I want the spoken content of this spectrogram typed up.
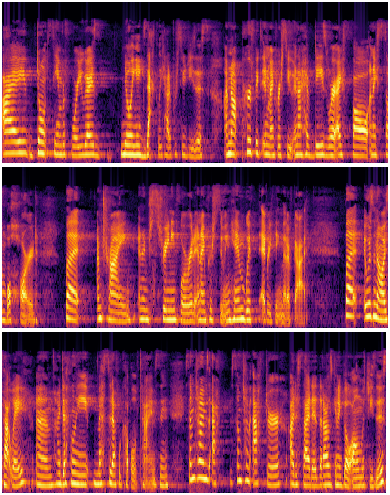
I don't stand before you guys knowing exactly how to pursue Jesus. I'm not perfect in my pursuit, and I have days where I fall and I stumble hard. But I'm trying and I'm straining forward and I'm pursuing Him with everything that I've got. But it wasn't always that way. Um, I definitely messed it up a couple of times. And sometimes, af- sometime after I decided that I was going to go on with Jesus,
